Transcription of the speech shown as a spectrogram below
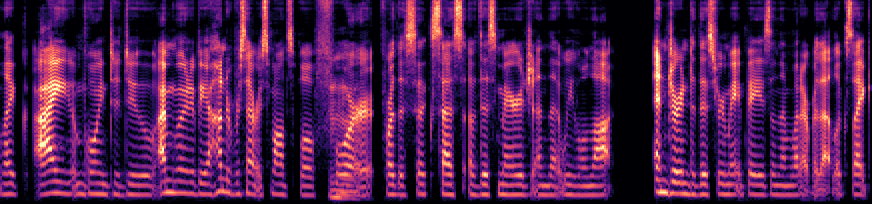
like I am going to do, I'm going to be 100 percent responsible mm-hmm. for mm. for the success of this marriage, and that we will not enter into this roommate phase, and then whatever that looks like.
